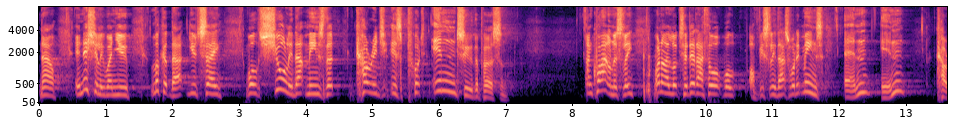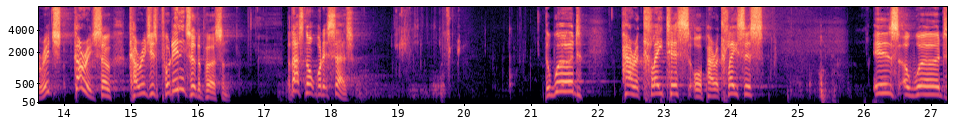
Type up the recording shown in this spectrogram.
Now, initially, when you look at that, you'd say, well, surely that means that courage is put into the person. And quite honestly, when I looked at it, I thought, well, obviously that's what it means. En, in, courage, courage. So courage is put into the person. But that's not what it says. The word parakletis or paraklesis is a word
